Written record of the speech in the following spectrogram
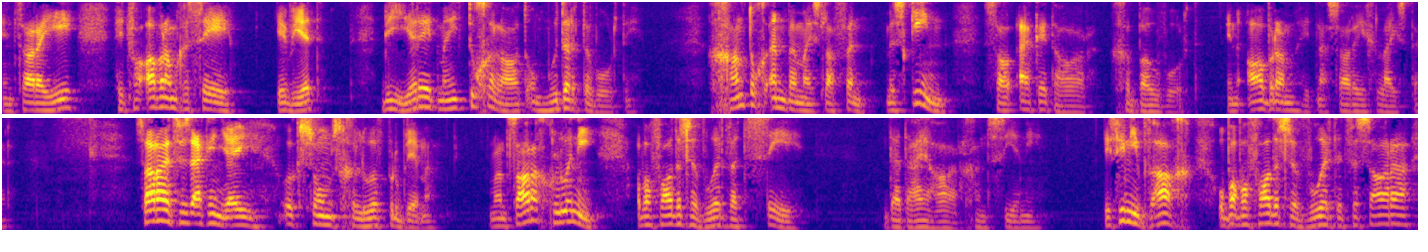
En Sarai het vir Abraham gesê: "Jy weet, die Here het my nie toegelaat om moeder te word nie. Gaan tog in by my slavin. Miskien sal ek uit haar gebou word." En Abraham het na Sarai geluister. Sarah het soos ek en jy ook soms geloofprobleme. Want Sarah glo nie op haar vader se woord wat sê dat hy haar gaan seën nie. Jy sien nie wag op haar vader se woord het vir Sarah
